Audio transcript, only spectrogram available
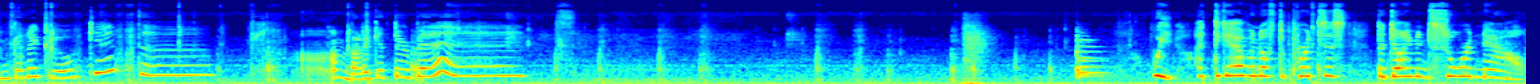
I'm gonna go get them. I'm about to get their beds. Wait, I think I have enough to purchase the diamond sword now.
